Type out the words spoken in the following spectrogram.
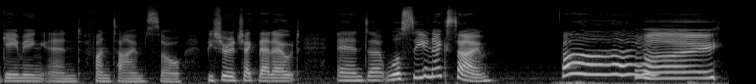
gaming and fun times. So be sure to check that out, and uh, we'll see you next time. Bye. Bye.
